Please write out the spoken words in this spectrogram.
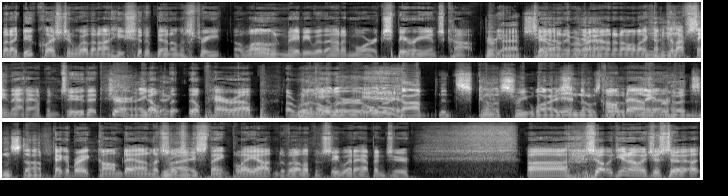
But I do question whether or not he should have been on the street alone, maybe without a more experienced cop, you know, Perhaps, tailing yeah, him yeah. around and all that. Because I've seen that happen too. That Sure, I- they'll, they'll pair up a rookie an older Yeah. older cop that's kind of streetwise and knows the calm down, man. neighborhoods and stuff. take a break, calm down. Let's let this thing play out and develop and see what happens here. Uh, so you know, it's just a,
